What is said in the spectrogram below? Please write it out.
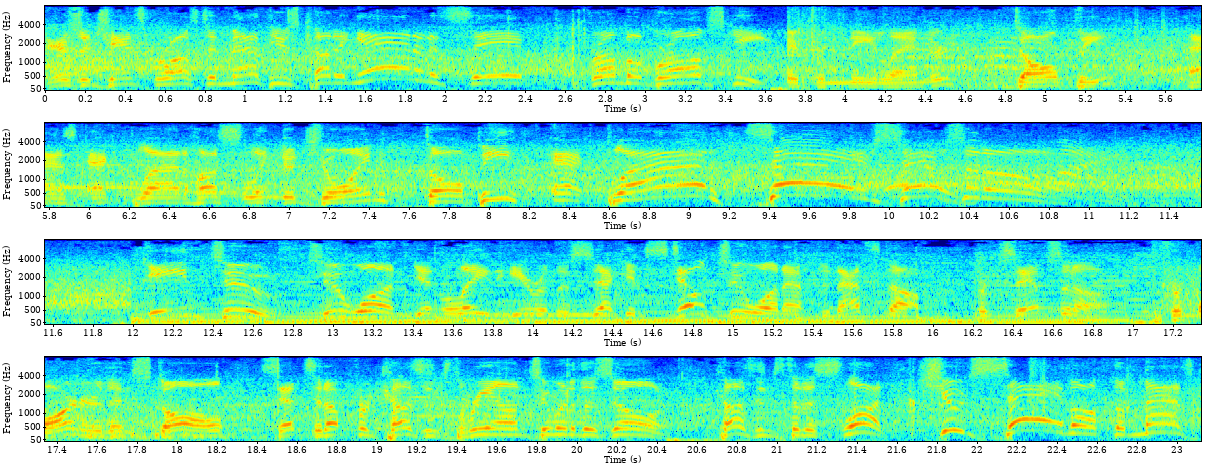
Here's a chance for Austin Matthews cutting in and a save from Bobrovsky. From Nylander, Dalby has Ekblad hustling to join. Dalby, Ekblad, save Samsonov! Game two, 2-1, getting late here in the second. Still 2-1 after that stop from Samsonov. From Marner, then Staal sets it up for Cousins. Three on two into the zone. Cousins to the slot, shoots, save off the mask,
